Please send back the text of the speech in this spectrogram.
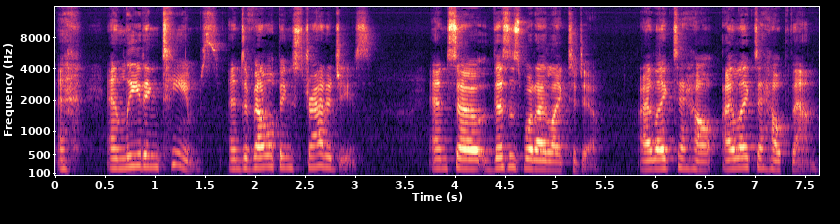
and leading teams and developing strategies. And so this is what i like to do i like to help i like to help them.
